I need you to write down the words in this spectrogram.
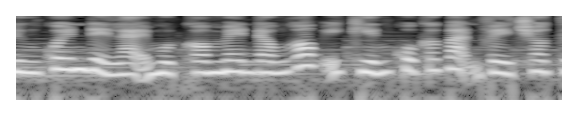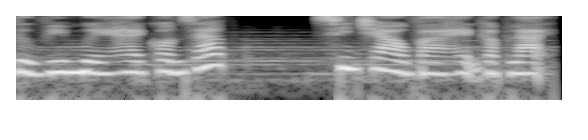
Đừng quên để lại một comment đóng góp ý kiến của các bạn về cho tử vi 12 con giáp. Xin chào và hẹn gặp lại.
